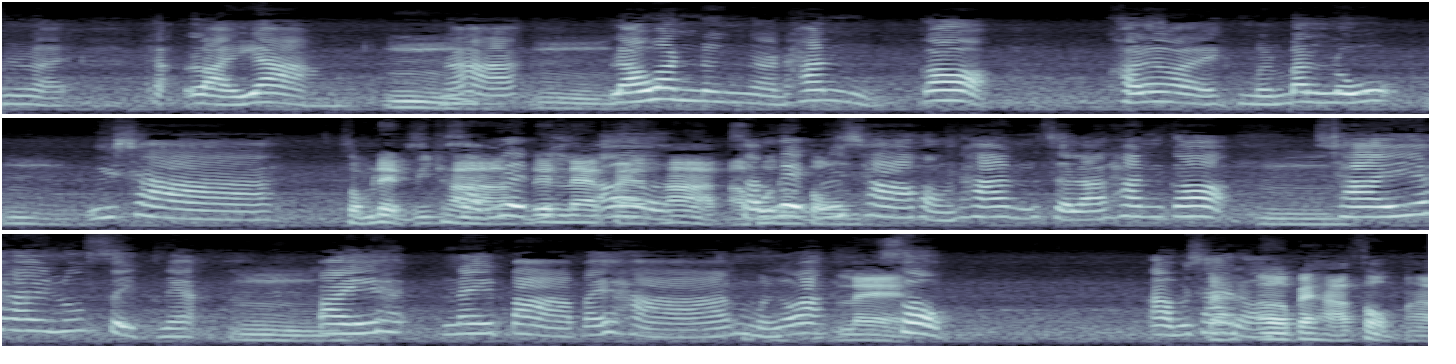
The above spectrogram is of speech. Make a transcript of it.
ลอะไรหลายอย่าง อืมนะคะ อืมแล้ววันหนึ่งอะท่านก็เขาเรียกว่าอะไรเหมือนบรรลุอืม วิชา สำเร็จวิชาสำเร็จเล่นแร่แปรธาตุเอเอาอพูดสำเร็จตรงวิชาของท่าน เสร็จแล้วท่านก็ๆอืมใช้ให้ลูกศิษย์เนี่ย อืม ไปในป่าไปหาเหมือนกับว่าแร่ ศพอ่าไม่ใช่เหรอ เออไปหาศพหา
